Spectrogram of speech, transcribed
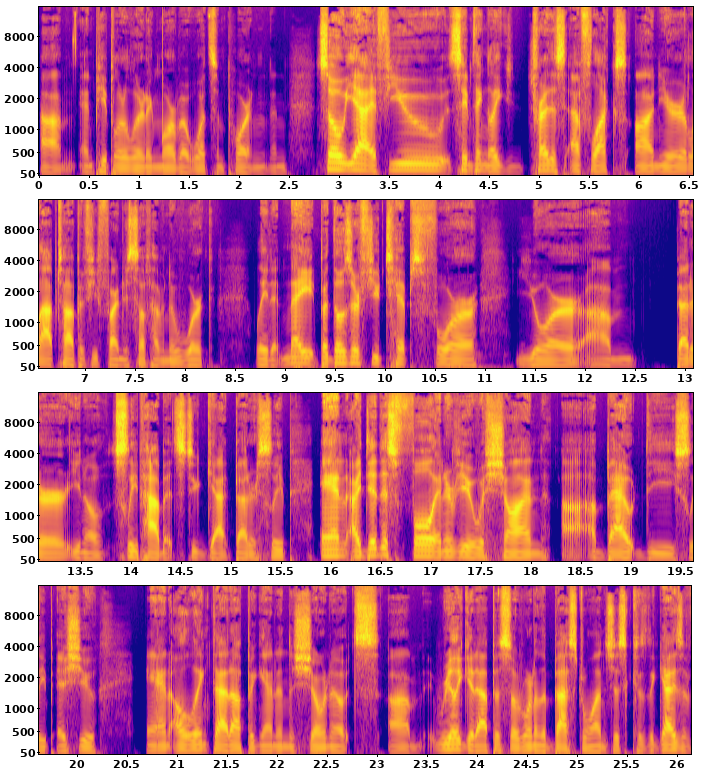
um, and people are learning more about what's important. And so, yeah, if you same thing, like try this F-Lux on your laptop if you find yourself having to work late at night. But those are a few tips for your um, better, you know, sleep habits to get better sleep. And I did this full interview with Shawn uh, about the sleep issue and I'll link that up again in the show notes. Um, really good episode, one of the best ones, just because the guy's a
